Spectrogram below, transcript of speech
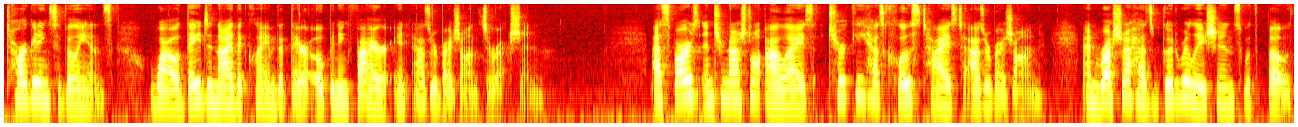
targeting civilians, while they deny the claim that they are opening fire in Azerbaijan's direction. As far as international allies, Turkey has close ties to Azerbaijan, and Russia has good relations with both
